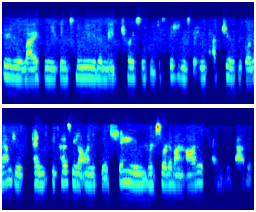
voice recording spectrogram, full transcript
through your life and you continue to make choices and decisions that impact you and people around you. And because we don't want to feel shame, we're sort of on autopilot about it.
